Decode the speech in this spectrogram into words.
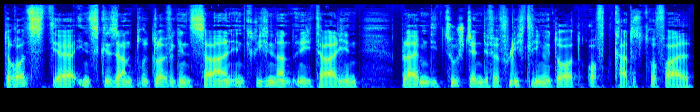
Trotz der insgesamt rückläufigen Zahlen in Griechenland und Italien bleiben die Zustände für Flüchtlinge dort oft katastrophal.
